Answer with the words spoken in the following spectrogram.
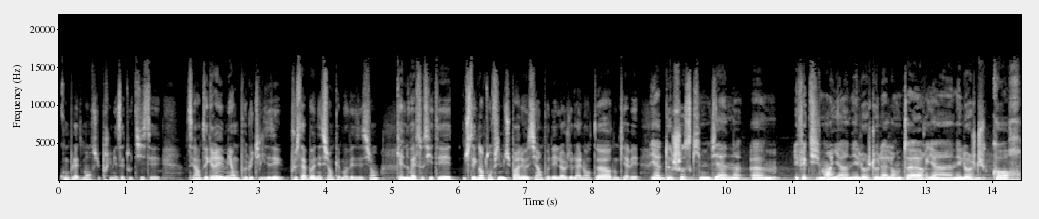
complètement supprimer cet outil, c'est, intégré, mais on peut l'utiliser plus à bon escient qu'à mauvais escient. Quelle nouvelle société? Je sais que dans ton film, tu parlais aussi un peu de l'éloge de la lenteur, donc il y avait... Il y a deux choses qui me viennent. Euh, effectivement, il y a un éloge de la lenteur, il y a un éloge du corps.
